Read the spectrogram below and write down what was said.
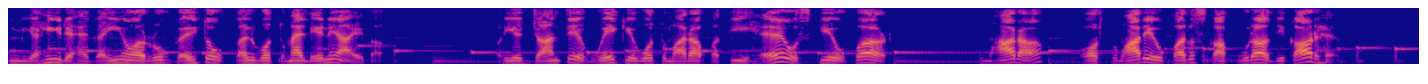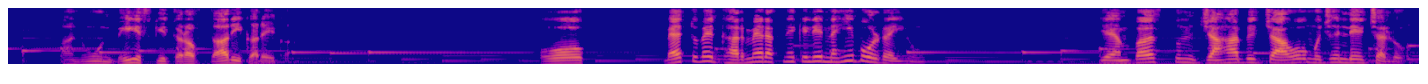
तुम यहीं रह गई और रुक गई तो कल वो तुम्हें लेने आएगा। और ये जानते हुए कि वो तुम्हारा पति है उसके ऊपर तुम्हारा और तुम्हारे ऊपर उसका पूरा अधिकार है। कानून भी इसकी तरफदारी करेगा। ओ मैं तुम्हें घर में रखने के लिए नहीं बोल रही हूँ। जेम्बस तुम जहाँ भी चाहो मुझे ले चलो।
